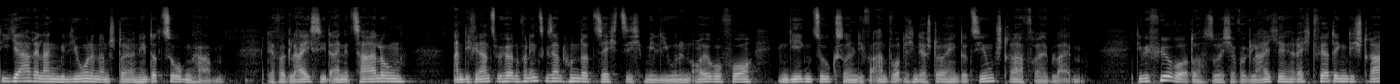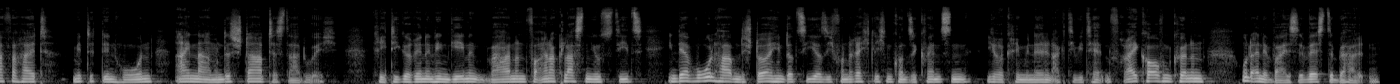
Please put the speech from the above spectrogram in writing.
die jahrelang Millionen an Steuern hinterzogen haben. Der Vergleich sieht eine Zahlung an die Finanzbehörden von insgesamt 160 Millionen Euro vor. Im Gegenzug sollen die Verantwortlichen der Steuerhinterziehung straffrei bleiben. Die Befürworter solcher Vergleiche rechtfertigen die Straffreiheit mit den hohen Einnahmen des Staates dadurch. Kritikerinnen hingegen warnen vor einer Klassenjustiz, in der wohlhabende Steuerhinterzieher sich von rechtlichen Konsequenzen ihrer kriminellen Aktivitäten freikaufen können und eine weiße Weste behalten.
